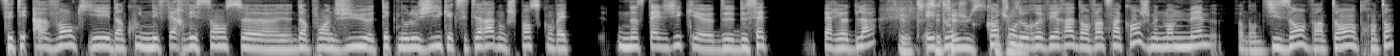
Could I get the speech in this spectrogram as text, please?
c'était avant qu'il y ait d'un coup une effervescence euh, d'un point de vue euh, technologique, etc. Donc je pense qu'on va être nostalgique euh, de, de cette période-là. C'est très juste. Quand on le reverra dans 25 ans, je me demande même, enfin dans 10 ans, 20 ans, 30 ans,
